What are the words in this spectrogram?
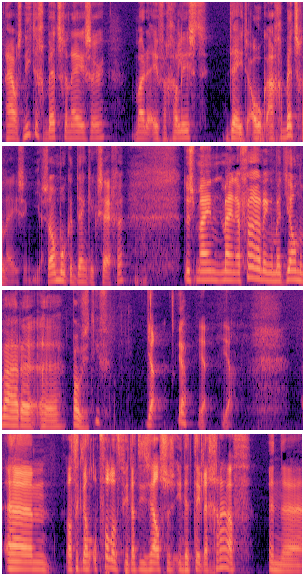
Hij was niet de gebedsgenezer, maar de evangelist deed ook aan gebedsgenezing. Ja. Zo moet ik het denk ik zeggen. Dus mijn, mijn ervaringen met Jan waren eh, positief. Ja, ja. Ehm, wat ik dan opvallend vind, dat hij zelfs dus in de Telegraaf een, eh,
